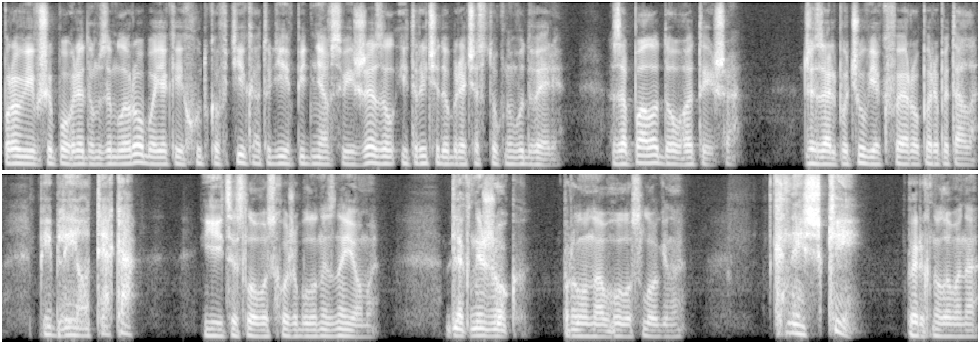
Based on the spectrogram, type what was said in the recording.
провівши поглядом землероба, який хутко втік, а тоді підняв свій жезл і тричі добряче стукнув у двері. Запала довга тиша. Джезаль почув, як Феро перепитала. Бібліотека? Їй це слово, схоже, було незнайоме. Для книжок. пролунав голос Логіна. Книжки. Пирхнула вона.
